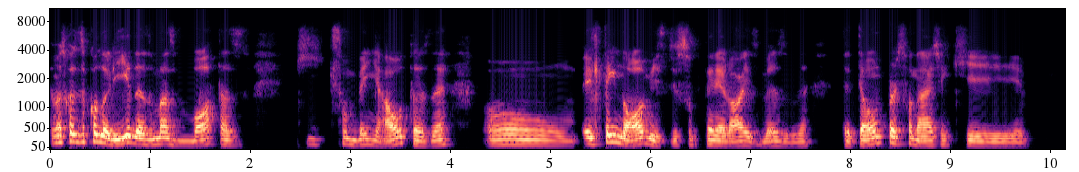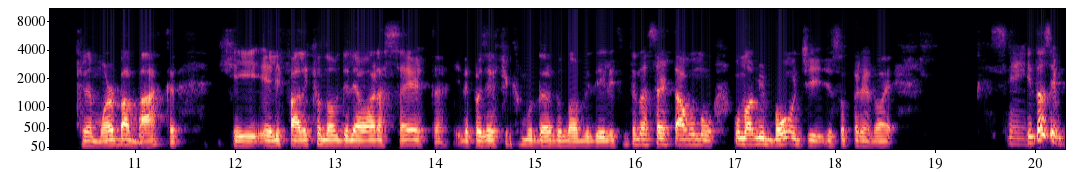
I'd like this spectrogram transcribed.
Umas coisas coloridas, umas botas que, que são bem altas, né? Um, eles têm nomes de super-heróis mesmo, né? Tem até um personagem que, que é maior babaca, que ele fala que o nome dele é a hora certa, e depois ele fica mudando o nome dele, tentando acertar um, um nome bom de, de super-herói. Então, assim,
